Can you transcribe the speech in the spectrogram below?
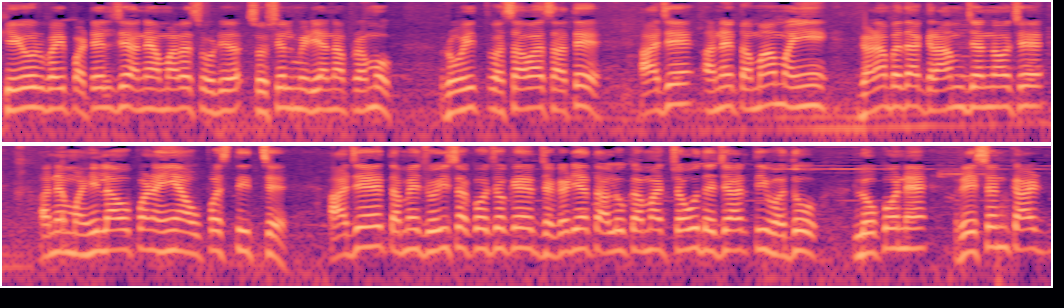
કેયુરભાઈ પટેલ છે અને અમારા સોડિય- સોશિયલ મીડિયાના પ્રમુખ રોહિત વસાવા સાથે આજે અને તમામ અહીં ઘણા બધા ગ્રામજનો છે અને મહિલાઓ પણ અહીંયા ઉપસ્થિત છે. આજે તમે જોઈ શકો છો કે ઝઘડિયા તાલુકામાં ચૌદ હજારથી વધુ લોકોને રેશન કાર્ડ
